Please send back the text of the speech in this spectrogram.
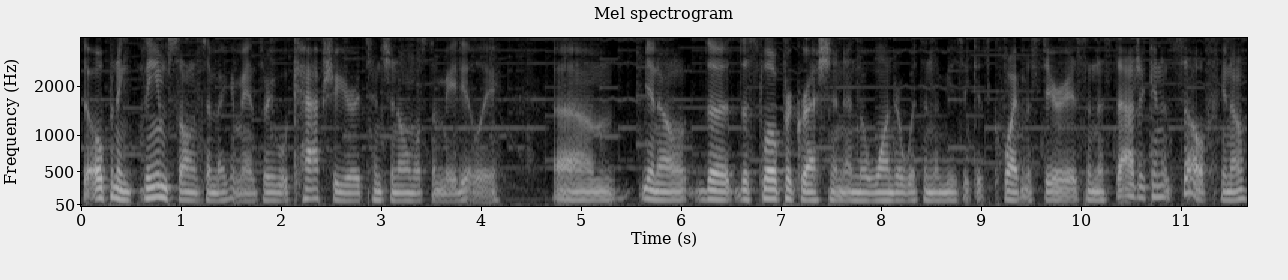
The opening theme song to Mega Man 3 will capture your attention almost immediately. Um, you know, the the slow progression and the wonder within the music is quite mysterious and nostalgic in itself, you know?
